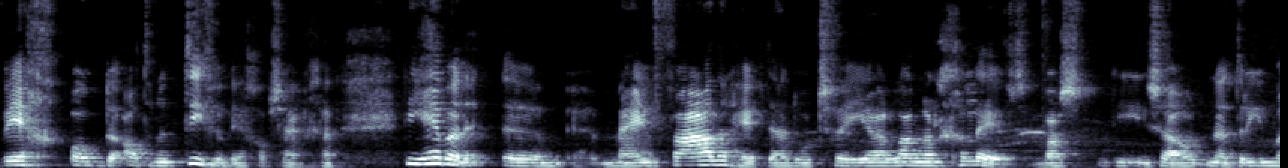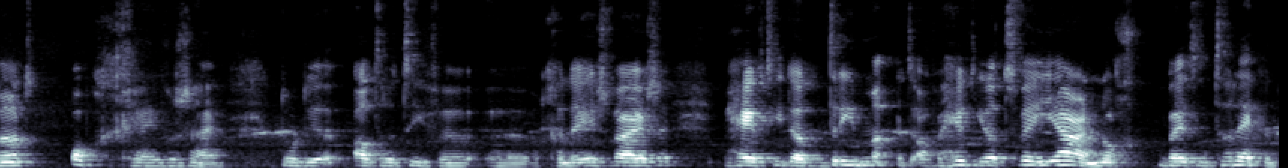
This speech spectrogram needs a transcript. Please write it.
weg, ook de alternatieve weg op zijn gegaan. Die hebben, ehm, eh, mijn vader heeft daardoor twee jaar langer geleefd. Was, die zou na drie maanden opgegeven zijn door de alternatieve eh, geneeswijze. Heeft hij, dat drie of heeft hij dat twee jaar nog weten te rekken?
